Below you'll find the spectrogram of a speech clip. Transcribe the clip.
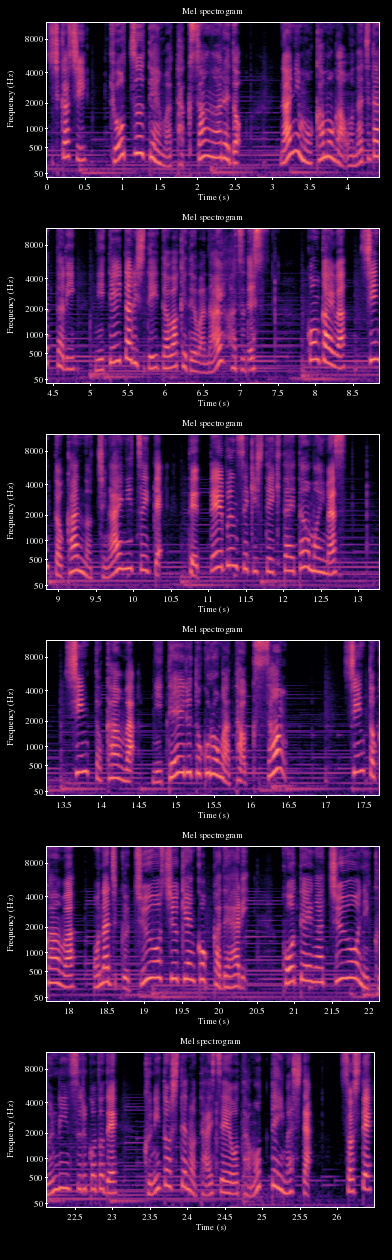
う。しかし共通点はたくさんあれど何もかもが同じだったり似ていたりしていたわけではないはずです。今回は秦と漢の違いについて徹底分析していきたいと思います。秦と漢は似ているところがたくさん。秦と漢は同じく中央集権国家であり皇帝が中央に君臨することで国としての体制を保っていました。そして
